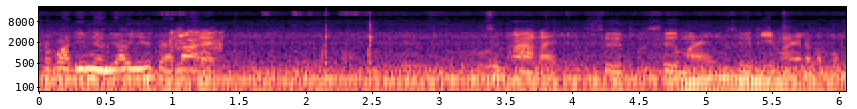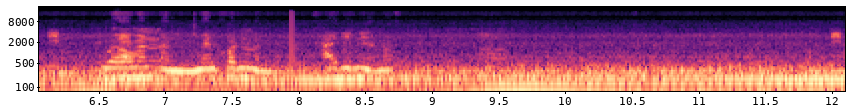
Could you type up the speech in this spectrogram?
เฉพาะดินอย่างเดียวยี่สิบแปดล้านใช่สิบห้าไร่ซื้อซื้อใหม่ซื้อที่ใหม่แล้วก็ถมดินรวยมันมันเป็นคนมันขายดินเนี่ยเนาะเออถมดิน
